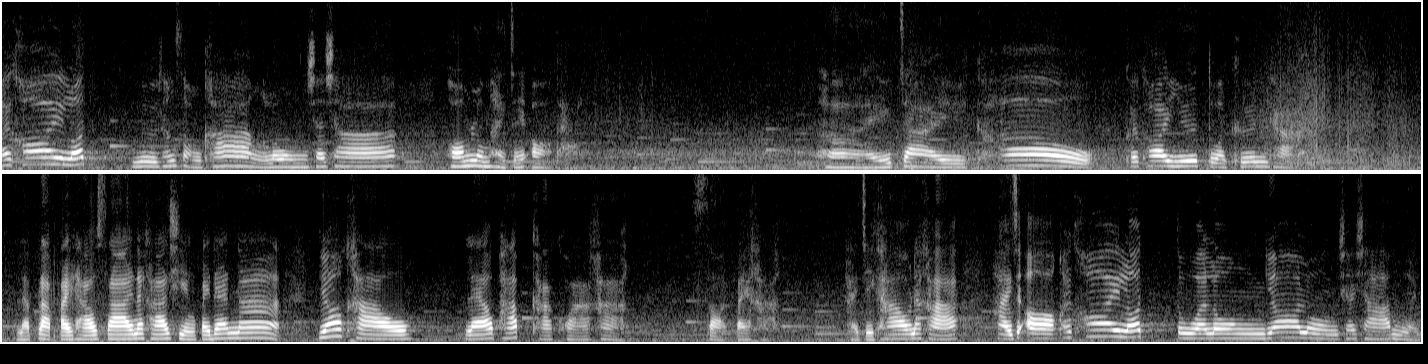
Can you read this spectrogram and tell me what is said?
ค่อยๆ ลด มือทั้งสองข้างลงช้าๆ พร้อมลมหายใจออกค่ะ หายใจเข้า ค่อยๆยืดตัวขึ้นค่ะ และปรับไปเท้าซ้ายนะคะ เฉียงไปด้านหน้า ย่อเข่าแล้วพับขาขวาค่ะ สอดไปค่ะ หายใจเข้านะคะ หายใจออกค่อยๆ ลดตัวลงย่อลงช้าๆ เหมือน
